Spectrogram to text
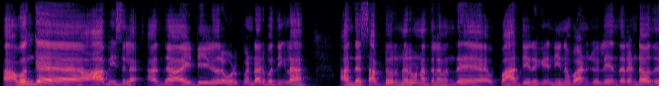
அவங்க ஆஃபீஸில் அந்த ஐடி இதில் ஒர்க் பண்ணுறாரு பார்த்தீங்களா? அந்த சாஃப்ட்வேர் நிறுவனத்தில் வந்து பார்ட்டி இருக்குது நீனும் வான்னு சொல்லி இந்த ரெண்டாவது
